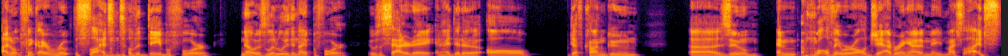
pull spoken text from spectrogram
I don't think I wrote the slides until the day before. No, it was literally the night before. It was a Saturday and I did a all DEF CON goon uh, Zoom and while they were all jabbering, I made my slides.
